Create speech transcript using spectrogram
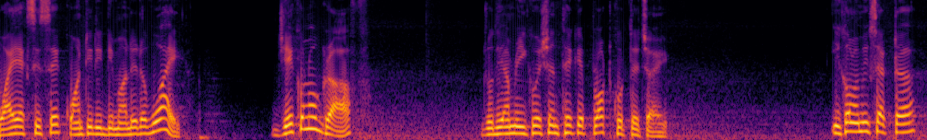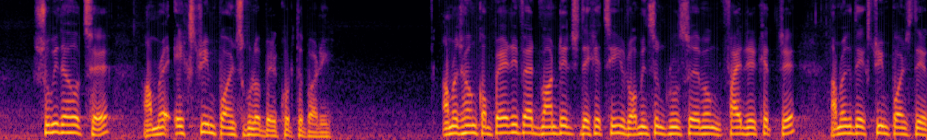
Y অ্যাক্সিসে কোয়ান্টিটি ডিমান্ডেড অফ ওয়াই যে কোনো গ্রাফ যদি আমরা ইকুয়েশন থেকে প্লট করতে চাই ইকোনমিক্স একটা সুবিধা হচ্ছে আমরা এক্সট্রিম পয়েন্টসগুলো বের করতে পারি। আমরা যখন কম্পারেটিভ অ্যাডভান্টেজ দেখেছি রবিনসন ক্রুসো এবং ফাইডের ক্ষেত্রে, আমরা কিন্তু এক্সট্রিম পয়েন্টস দিয়ে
